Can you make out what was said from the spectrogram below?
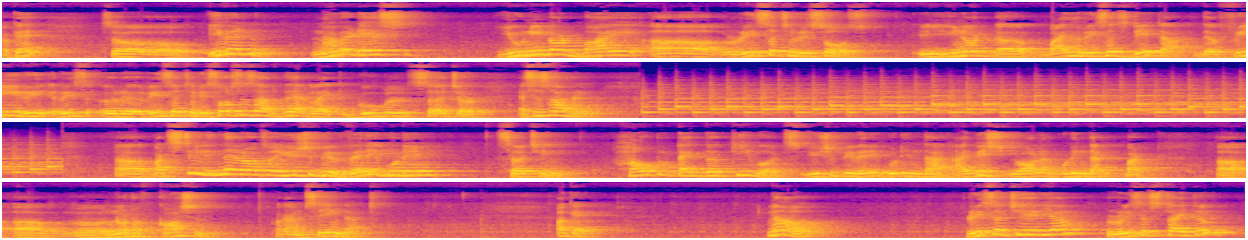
Okay, so even nowadays, you need not buy a research resource. You not uh, buy the research data. The free re- uh, research resources are there, like Google search or SSRN. Uh, but still in there also you should be very good in searching how to type the keywords you should be very good in that i wish you all are good in that but Uh, uh, uh, note of caution i'm saying that okay now research area research title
